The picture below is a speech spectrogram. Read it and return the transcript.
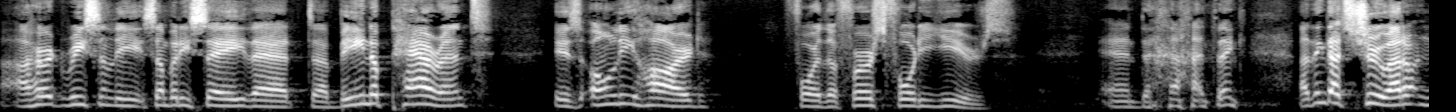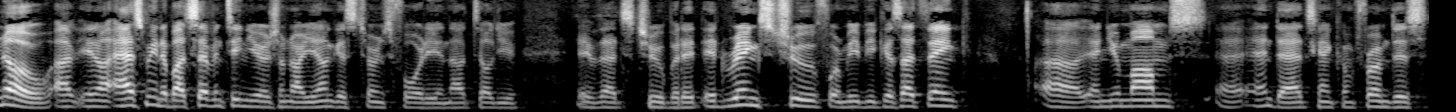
I heard recently somebody say that uh, being a parent is only hard for the first 40 years. And I think I think that's true. I don't know. I, you know, ask me in about 17 years when our youngest turns 40, and I'll tell you if that's true. But it, it rings true for me because I think, uh, and you moms uh, and dads can confirm this,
